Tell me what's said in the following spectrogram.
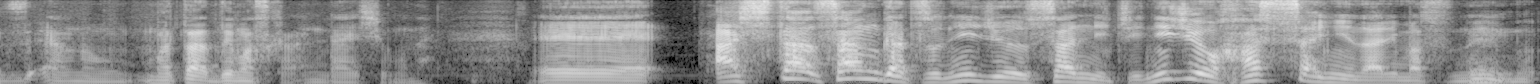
ぜあの、また出ますからね、来週もね。えー、明日3月23日、28歳になります、ネーム。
